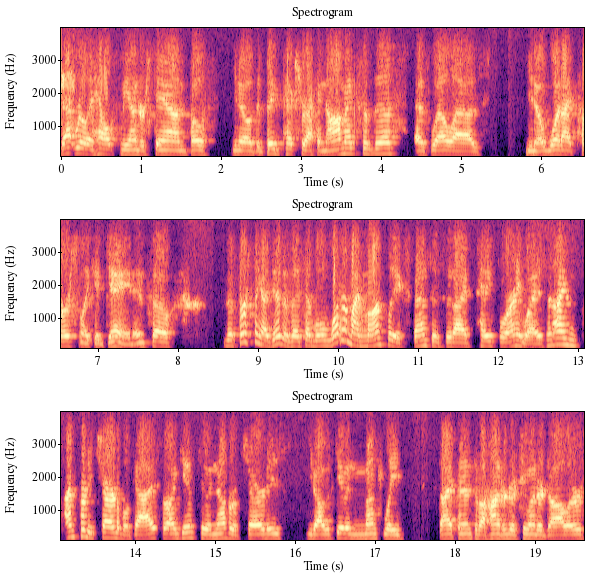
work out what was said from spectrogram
that really helps me understand both you know the big picture economics of this as well as you know, what I personally could gain. And so the first thing I did is I said, well, what are my monthly expenses that I pay for anyways? And I'm, I'm pretty charitable guy. So I give to a number of charities. You know, I was given monthly stipends of a hundred or $200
